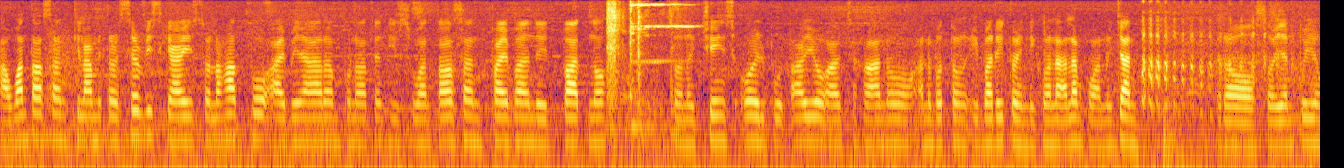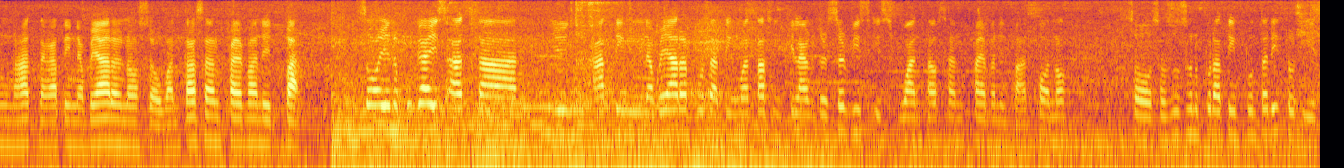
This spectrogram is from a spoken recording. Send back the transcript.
ah, 1,000 km service guys. So, lahat po ay binayaran po natin is 1,500 baht, no? So, nag-change oil po tayo at saka ano, ano ba tong iba dito? Hindi ko na alam kung ano dyan. Pero, so yan po yung lahat ng ating nabayaran, no? So, 1,500 baht. So, ayun po guys at ah, yung ating nabayaran po sa ating 1,000 km service is 1,500 baht po, no? So, sa susunod po nating punta dito is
